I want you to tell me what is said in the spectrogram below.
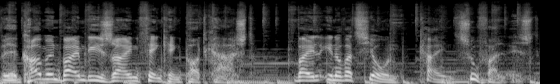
Willkommen beim Design Thinking Podcast, weil Innovation kein Zufall ist.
